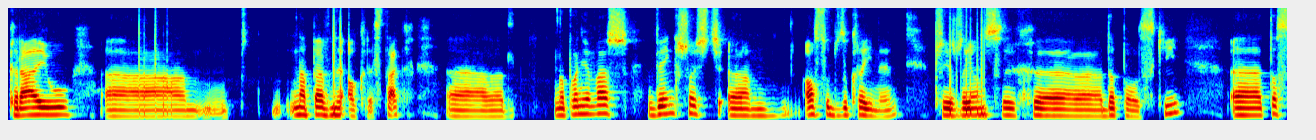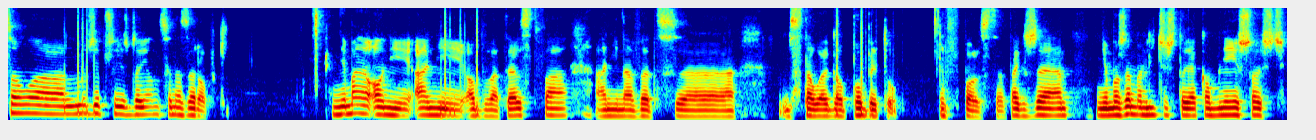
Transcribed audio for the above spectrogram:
kraju na pewny okres, tak? No ponieważ większość osób z Ukrainy przyjeżdżających e, do Polski e, to są e, ludzie przyjeżdżający na zarobki. Nie mają oni ani obywatelstwa, ani nawet stałego pobytu w Polsce. Także nie możemy liczyć to jako mniejszość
